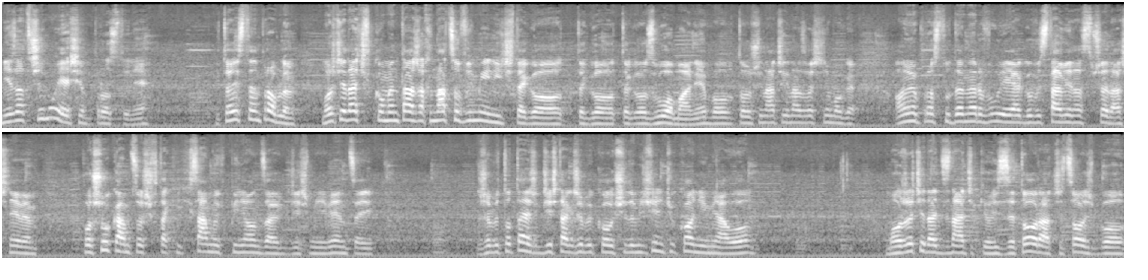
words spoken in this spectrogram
Nie zatrzymuje się po prostu, nie? I to jest ten problem. Możecie dać w komentarzach na co wymienić tego, tego, tego złoma, nie? Bo to już inaczej nazwać nie mogę. On mnie po prostu denerwuje, jak go wystawię na sprzedaż, nie wiem. Poszukam coś w takich samych pieniądzach gdzieś mniej więcej. Żeby to też gdzieś tak, żeby koło 70 koni miało. Możecie dać znać jakiegoś Zetora czy coś, bo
